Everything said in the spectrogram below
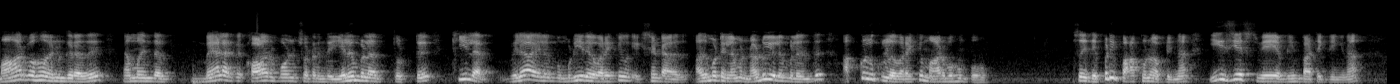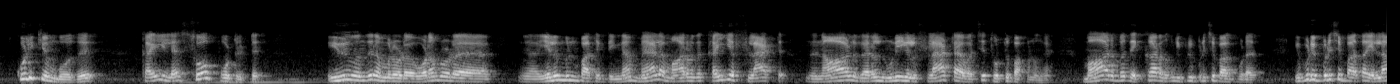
மார்பகம் என்கிறது நம்ம இந்த மேலே இருக்க காலர் போன் சொல்கிற இந்த எலும்பில் தொட்டு கீழே விழா எலும்பு முடிகிற வரைக்கும் எக்ஸ்டெண்ட் ஆகுது. அது மட்டும் இல்லாமல் நடு எலும்புலேருந்து அக்குலுக்குள்ள வரைக்கும் மார்பகம் போகும். ஸோ இது எப்படி பார்க்கணும் அப்படின்னா ஈஸியஸ்ட் வே அப்படின்னு பார்த்துக்கிட்டிங்கன்னா குளிக்கும்போது கையில் சோப் போட்டுட்டு இது வந்து நம்மளோட உடம்போட எலும்புன்னு பார்த்துக்கிட்டிங்கன்னா மேலே மாறுறது கையை ஃப்ளாட் இந்த நாலு விரல் நுனிகள் ஃப்ளாட்டாக வச்சு தொட்டு பார்க்கணுங்க. மாறுபது எக்காரது இப்படி பிடிச்சு பார்க்கக்கூடாது இப்படி பிடிச்சு பார்த்தா எல்லா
